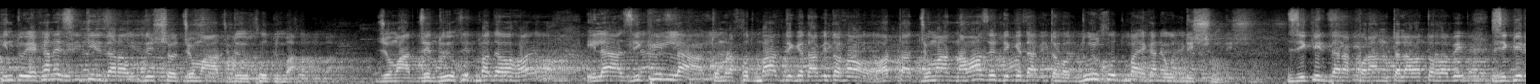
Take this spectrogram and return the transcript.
কিন্তু এখানে জিকির দ্বারা উদ্দেশ্য জুমার দুই খুতবা। জুমার যে দুই খুতবা দেওয়া হয়, ইলা জিকিল্লা তোমরা খুতবার দিকে দাবিত হও, অর্থাৎ জুমার নামাজের দিকে দাবিত হও, দুই খুতবা এখানে উদ্দেশ্য। জিকির দ্বারা কোরআন তেলাওয়াত হবে, জিকির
